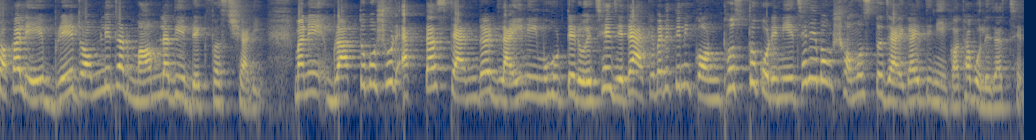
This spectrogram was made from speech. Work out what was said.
সকালে ব্রেড অমলেট আর মামলা দিয়ে ব্রেকফাস্ট সারি। মানে ব্রাত্য বসুর একটা স্ট্যান্ডার্ড লাইন এই মুহূর্তে রয়েছে, যেটা একেবারে তিনি কণ্ঠস্থ করে নিয়েছেন এবং সমস্ত জায়গায় তিনি কথা বলে যাচ্ছেন।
